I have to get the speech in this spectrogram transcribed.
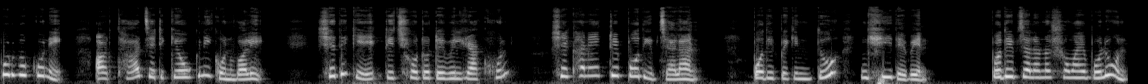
পূর্ব কোণে, অর্থাৎ যেটিকে অগ্নিকোণ বলে, সেদিকে একটি ছোট টেবিল রাখুন। সেখানে একটি প্রদীপ জ্বালান। প্রদীপে কিন্তু ঘি দেবেন। প্রদীপ জ্বালানোর সময় বলুন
